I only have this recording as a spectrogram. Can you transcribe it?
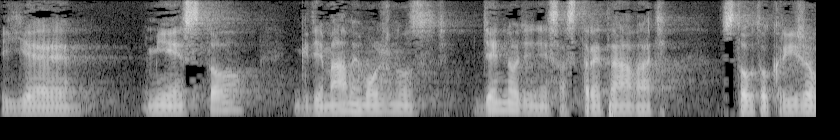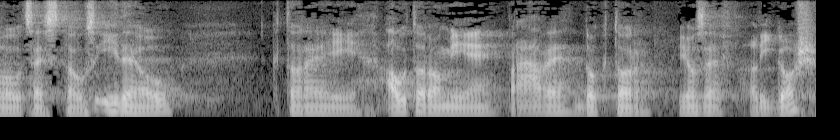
je miesto, kde máme možnosť dennodenne sa stretávať s touto krížovou cestou, s ideou, ktorej autorom je práve doktor Jozef Ligoš.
